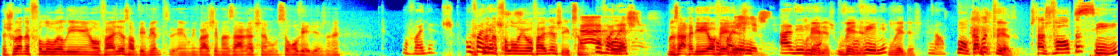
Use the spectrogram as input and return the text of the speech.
A Joana falou ali em ovelhas, obviamente, em linguagem manzarra, são, são ovelhas, não é? Ovelhas? Ovelhas. A Joana falou em ovelhas e que são... Ah, ovelhas. Há diria ovelhas. Ovelhas. Ah, diria. Ovelhas. Ovelhas. Ovelhas. ovelhas. Não. Bom, Carla Quevedo, estás de volta? Sim.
